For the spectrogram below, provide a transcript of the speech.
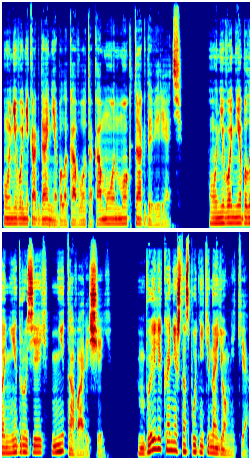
У него никогда не было кого-то, кому он мог так доверять. У него не было ни друзей, ни товарищей. Были, конечно, спутники-наемники,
